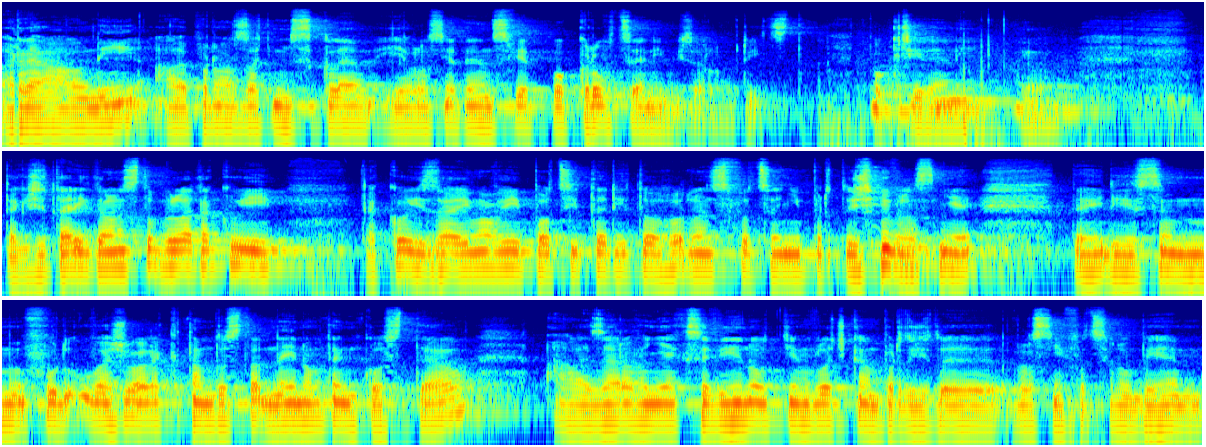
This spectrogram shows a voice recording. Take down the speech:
reálný, ale pro nás zatím sklem je vlastně ten svět pokroucený, by se dalo říct, pokřivený. Jo. Takže tady tohle to byl takový, takový zajímavý pocit tady tohohle sfocení, protože vlastně tehdy jsem furt uvažoval, jak tam dostat nejenom ten kostel, ale zároveň jak se vyhnout těm vločkám, protože to je vlastně foceno během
